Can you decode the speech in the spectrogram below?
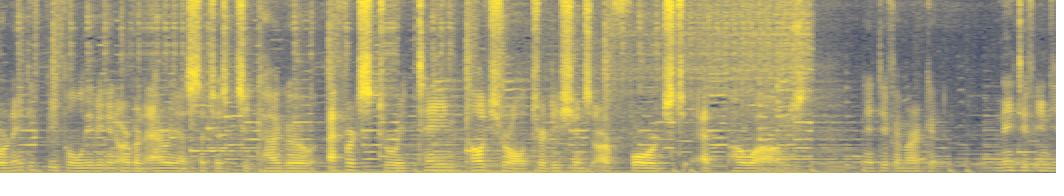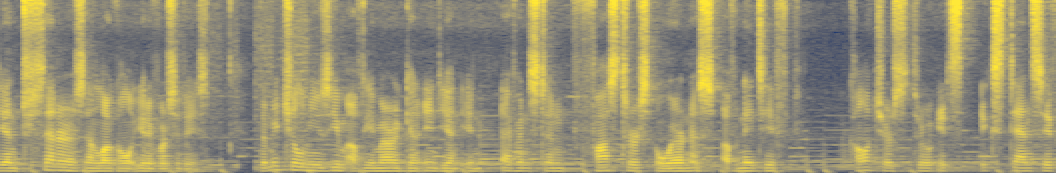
For Native people living in urban areas such as Chicago, efforts to retain cultural traditions are forged at powwows, Native American, Native Indian centers, and local universities. The Mitchell Museum of the American Indian in Evanston fosters awareness of Native cultures through its extensive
